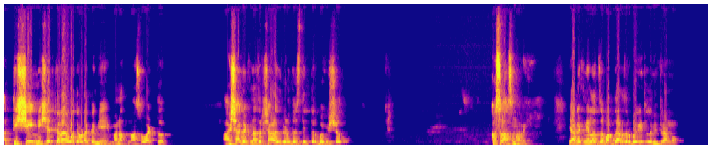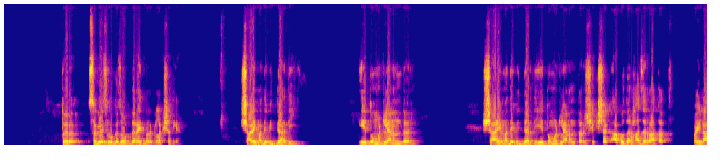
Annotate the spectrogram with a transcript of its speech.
अतिशय निषेध करावा तेवढा कमी आहे. मनातून असं वाटतं अशा घटना जर शाळेत घडत असतील तर भविष्यात कसं असणार आहे? या घटनेला जबाबदार जर बघितलं मित्रांनो तर सगळेच लोक जबाबदार आहेत बरं लक्षात घ्या. शाळेमध्ये विद्यार्थी येतो म्हटल्यानंतर शाळेमध्ये विद्यार्थी येतो म्हटल्यानंतर शिक्षक अगोदर हजर राहतात. पहिला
